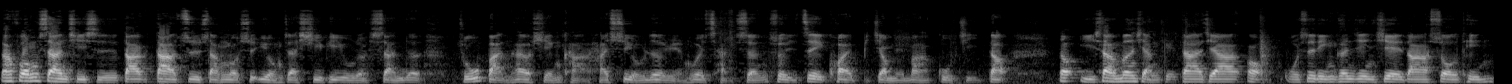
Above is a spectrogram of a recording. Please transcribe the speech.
那风扇其实大大致上都是用在 CPU 的散热。主板还有显卡还是有热源会产生，所以这一块比较没办法顾及到。那以上分享给大家哦，我是林根进，谢谢大家收听。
